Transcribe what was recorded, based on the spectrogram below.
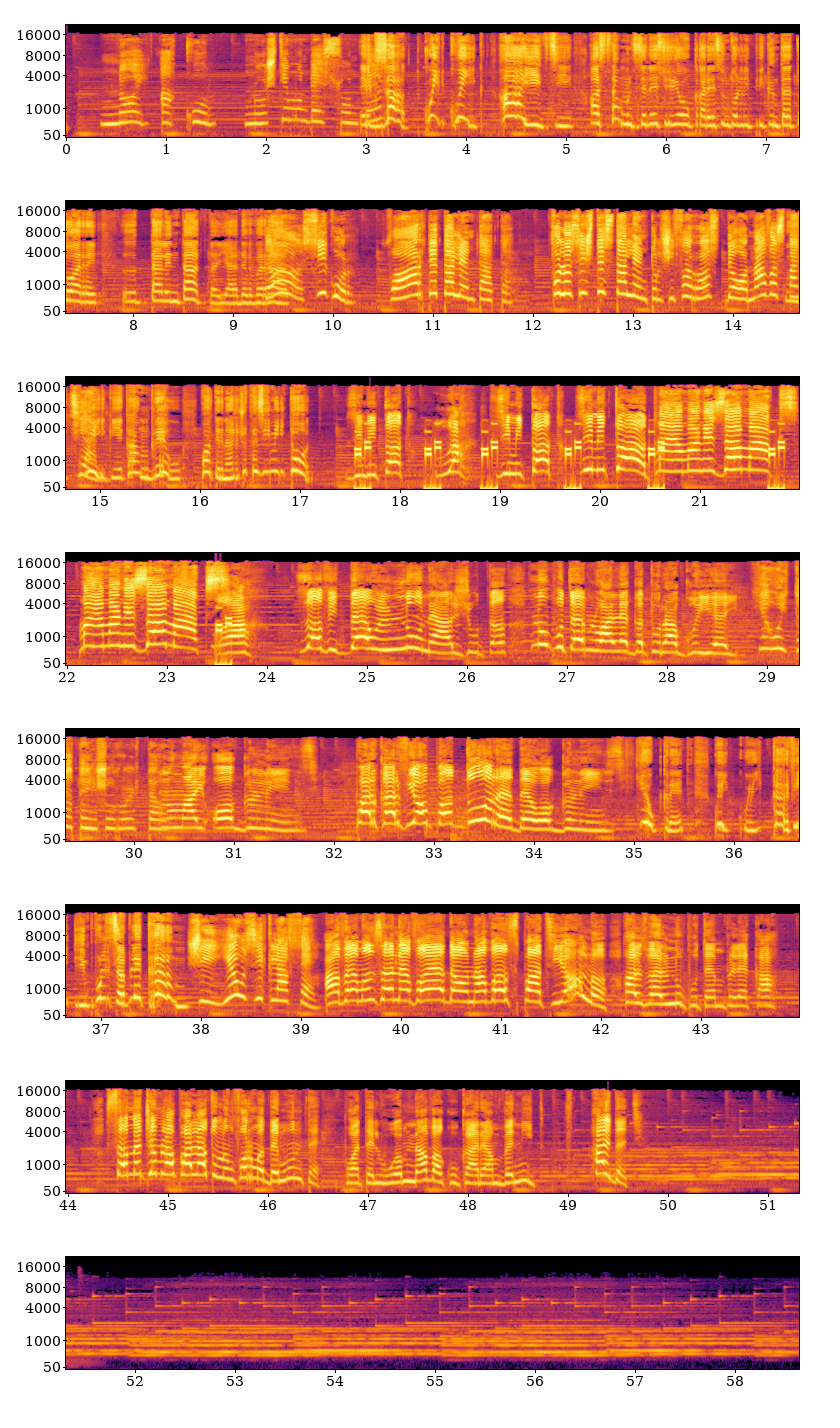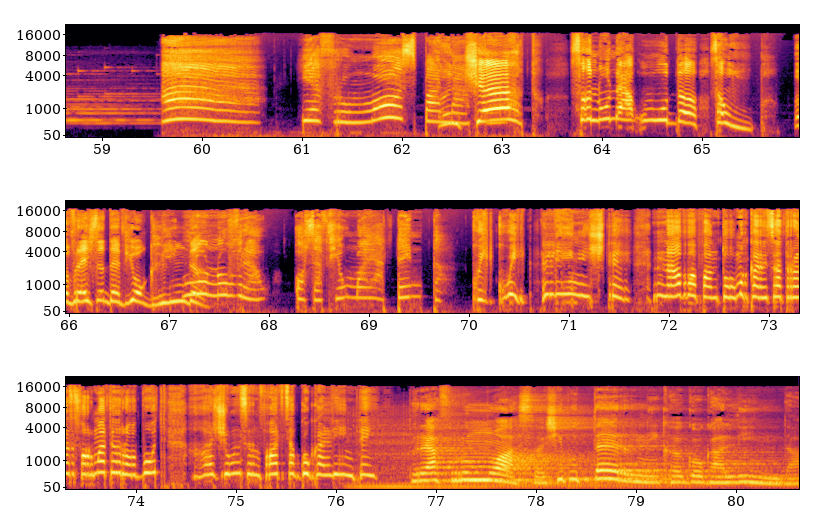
Noi, acum, nu știm unde suntem? Exact, quick, quick Hai, Iți, asta am înțeles eu care sunt o lipicântătoare uh, Talentată, e adevărat Da, sigur, foarte talentată Folosește talentul și fă rost de o navă Quick, spațială quick, e cam greu, poate ne ajută zimi tot Zimi tot! Uah! Zimi tot! Zimi tot! Mai amane Zamax! Mai amane Zamax! Ah! Zovideul nu ne ajută. Nu putem lua legătura cu ei. Ia uită-te în jurul tău. Numai oglinzi. Parcă ar fi o pădure de oglinzi. Eu cred, cui, cui, că ar fi timpul să plecăm. Și eu zic la fel. Avem însă nevoie de o navă spațială Altfel nu putem pleca. Să mergem la palatul în formă de munte. Poate luăm nava cu care am venit. Haideți! Sau vrei să devii oglindă? Nu, nu vreau. O să fiu mai atentă. Quick, quick, liniște! Nava fantomă care s-a transformat în robot a ajuns în fața Gogalintei Prea frumoasă și puternică Gogalinda.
